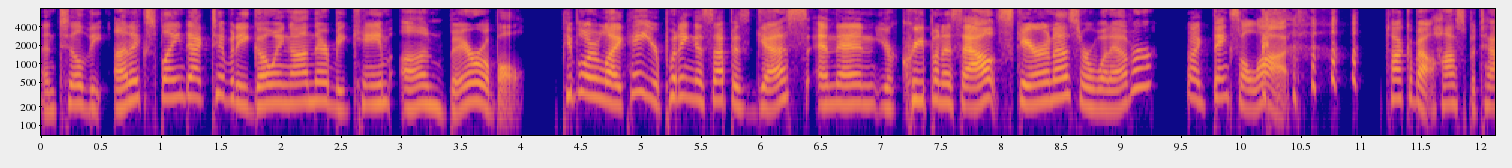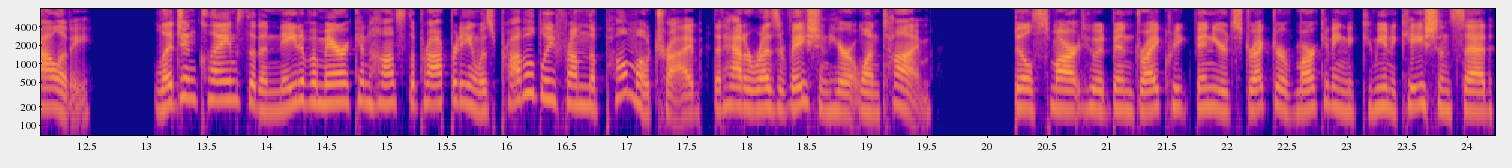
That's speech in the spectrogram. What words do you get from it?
until the unexplained activity going on there became unbearable. People are like, hey, you're putting us up as guests and then you're creeping us out, scaring us, or whatever. Like, thanks a lot. Talk about hospitality. Legend claims that a Native American haunts the property and was probably from the Pomo tribe that had a reservation here at one time. Bill Smart, who had been Dry Creek Vineyards director of marketing and communications, said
